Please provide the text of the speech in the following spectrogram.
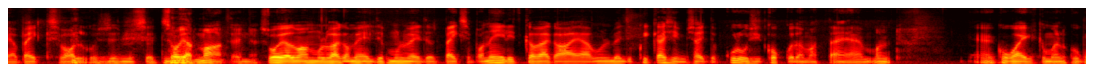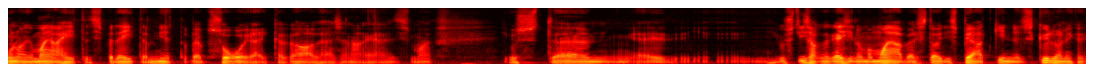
ja päikesevalgus, selles mõttes, et soojad maad, on ju? soojad maad mulle väga meeldib, mulle meeldivad päiksepaneelid ka väga ja mulle meeldib kõik asi, mis aitab kulusid kokku tõmmata ja mul äh, kogu aeg ikka mõelnud, kui kunagi maja ehitad, siis pead ehitama nii, et ta peab sooja ikka ka ühesõnaga ja siis ma äh, just, ähm, just isaga käisin oma maja peal, siis ta hoidis pead kinni, ütles küll on ikka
